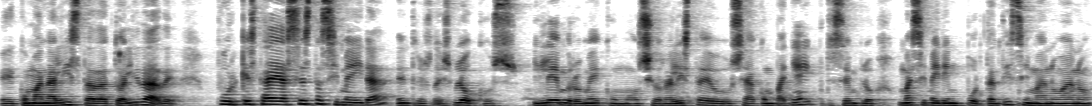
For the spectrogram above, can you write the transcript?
Eh, como analista da actualidade, porque esta é a sexta cimeira entre os dois blocos e lembrome como xornalista eu xa acompañei, por exemplo, unha cimeira importantísima no ano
